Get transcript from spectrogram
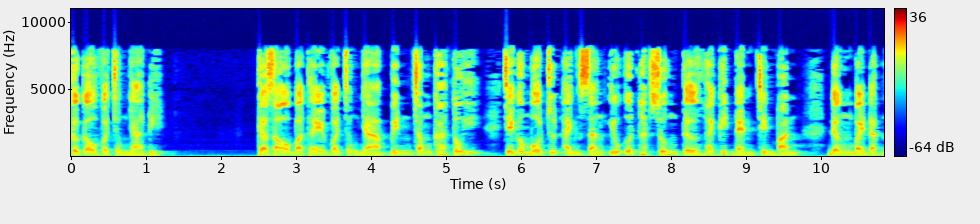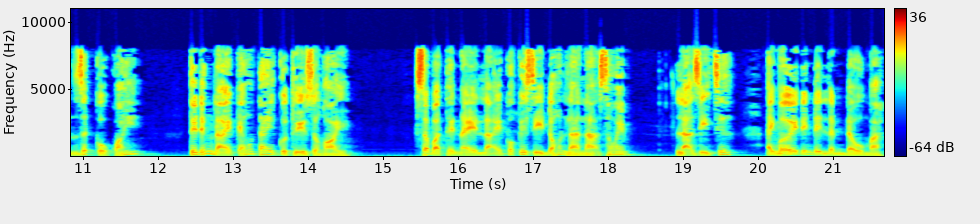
cơ cậu vào trong nhà đi theo sau, bà thầy vào trong nhà bên trong khá tối chỉ có một chút ánh sáng yếu ớt hắt xuống từ hai cái đèn trên ban, đừng bày đặt rất cổ quái tôi đứng lại kéo tay của thùy rồi hỏi, Sao bà thầy này lại có cái gì đó là lạ sao em? Lạ gì chứ? Anh mới đến đây lần đầu mà.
